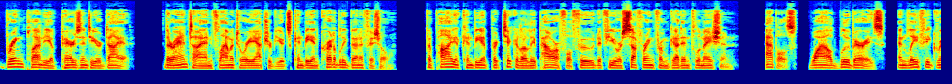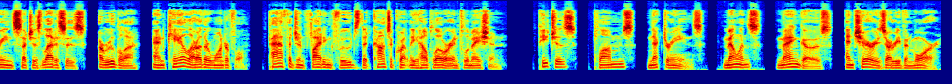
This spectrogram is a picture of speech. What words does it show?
bring plenty of pears into your diet. Their anti-inflammatory attributes can be incredibly beneficial. Papaya can be a particularly powerful food if you are suffering from gut inflammation. Apples, wild blueberries, and leafy greens such as lettuces, arugula, and kale are other wonderful, pathogen-fighting foods that consequently help lower inflammation. Peaches, Plums, nectarines, melons, mangoes, and cherries are even more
